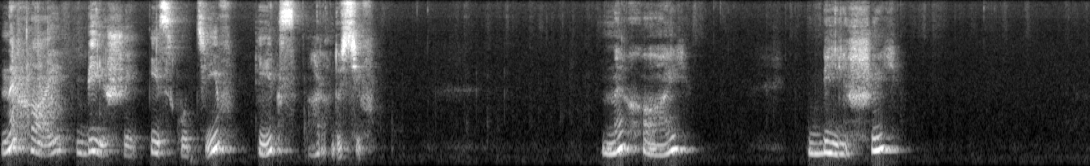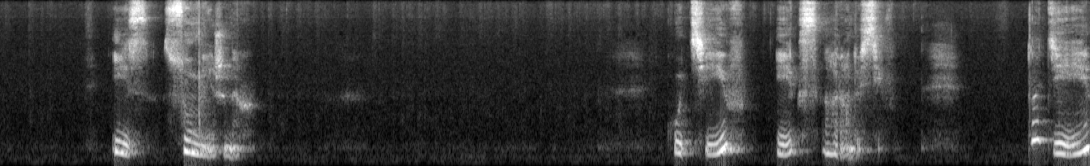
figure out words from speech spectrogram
Нехай більший із кутів х градусів. Нехай більший із суміжних кутів х градусів. Тоді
